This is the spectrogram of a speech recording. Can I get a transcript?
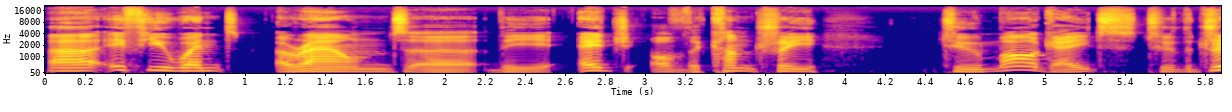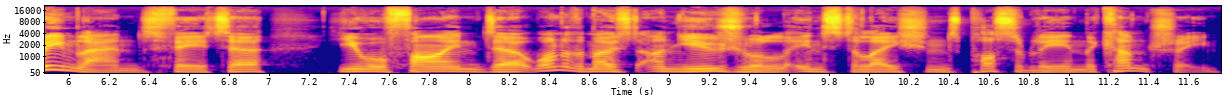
uh, if you went around uh, the edge of the country to Margate, to the Dreamland Theatre, you will find uh, one of the most unusual installations possibly in the country.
